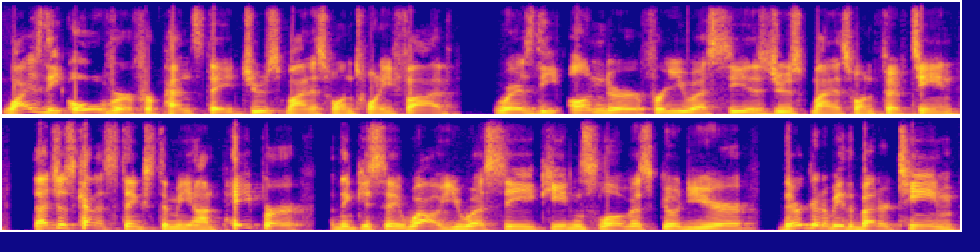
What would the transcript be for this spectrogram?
why is the over for Penn State juice minus 125, whereas the under for USC is juice minus 115? That just kind of stinks to me. On paper, I think you say, wow, USC, Kedon Slovis, good year. They're going to be the better team.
